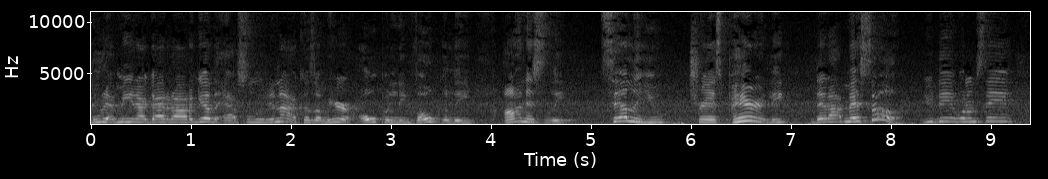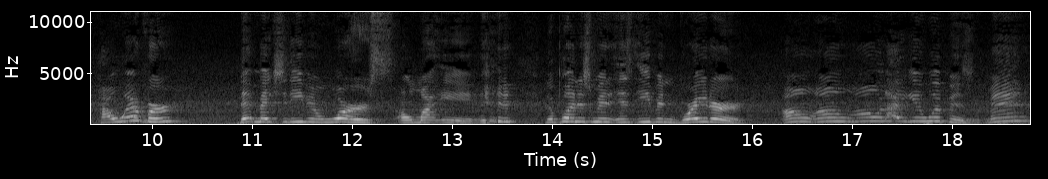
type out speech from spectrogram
Do that mean I got it all together? Absolutely not. Because I'm here openly, vocally, honestly telling you transparently that I mess up. You did what I'm saying? However, that makes it even worse on my end. the punishment is even greater. I don't, I don't, I don't like getting whippings, man.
